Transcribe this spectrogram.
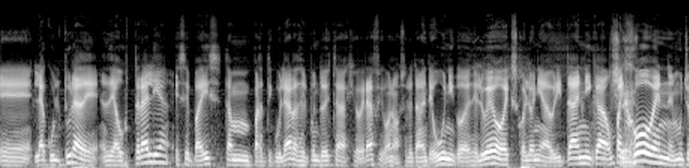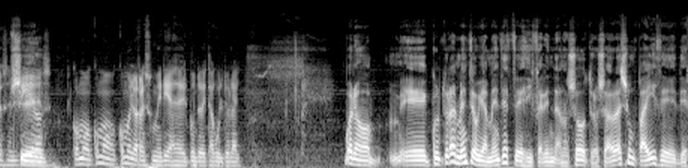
eh, la cultura de, Australia, ese país tan particular desde el punto de vista geográfico, bueno, absolutamente único, desde luego, ex colonia británica, un país joven en muchos sentidos? ¿Cómo, cómo, cómo lo resumirías desde el punto de vista cultural? Bueno, eh, culturalmente obviamente este es diferente a nosotros. Ahora es un país de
